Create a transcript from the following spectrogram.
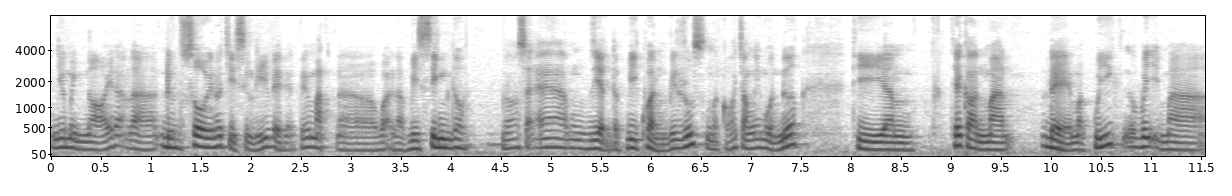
như mình nói đó là đun sôi nó chỉ xử lý về cái mặt uh, gọi là vi sinh thôi. Nó sẽ diệt được vi khuẩn virus mà có trong cái nguồn nước. Thì um, thế còn mà để mà quý vị mà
